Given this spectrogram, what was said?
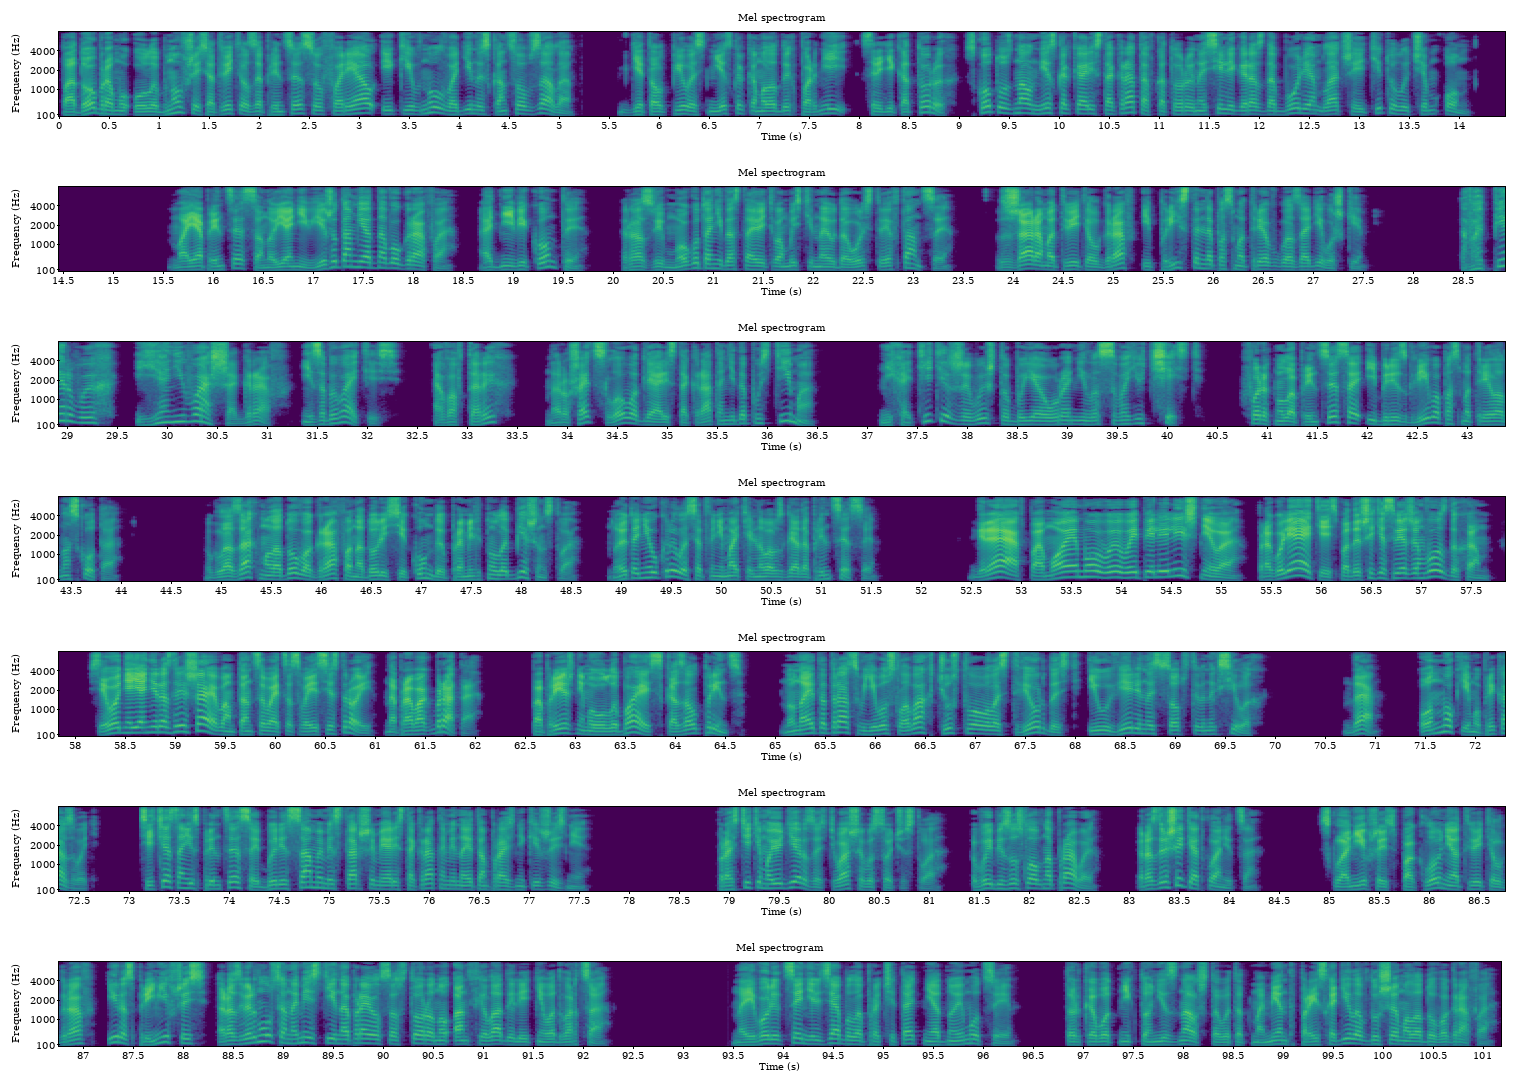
По-доброму улыбнувшись, ответил за принцессу Фариал и кивнул в один из концов зала, где толпилось несколько молодых парней, среди которых Скотт узнал несколько аристократов, которые носили гораздо более младшие титулы, чем он. «Моя принцесса, но я не вижу там ни одного графа. Одни виконты. Разве могут они доставить вам истинное удовольствие в танце?» С жаром ответил граф и пристально посмотрел в глаза девушки. «Во-первых, я не ваша, граф, не забывайтесь. А во-вторых, нарушать слово для аристократа недопустимо. Не хотите же вы, чтобы я уронила свою честь?» Фыркнула принцесса и брезгливо посмотрела на Скотта. В глазах молодого графа на доли секунды промелькнуло бешенство, но это не укрылось от внимательного взгляда принцессы. «Граф, по-моему, вы выпили лишнего. Прогуляйтесь, подышите свежим воздухом. Сегодня я не разрешаю вам танцевать со своей сестрой на правах брата». По-прежнему улыбаясь, сказал принц. Но на этот раз в его словах чувствовалась твердость и уверенность в собственных силах. Да, он мог ему приказывать. Сейчас они с принцессой были самыми старшими аристократами на этом празднике жизни. «Простите мою дерзость, ваше высочество», вы, безусловно, правы. Разрешите откланяться?» Склонившись в поклоне, ответил граф и, распрямившись, развернулся на месте и направился в сторону анфилады летнего дворца. На его лице нельзя было прочитать ни одной эмоции. Только вот никто не знал, что в этот момент происходило в душе молодого графа.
